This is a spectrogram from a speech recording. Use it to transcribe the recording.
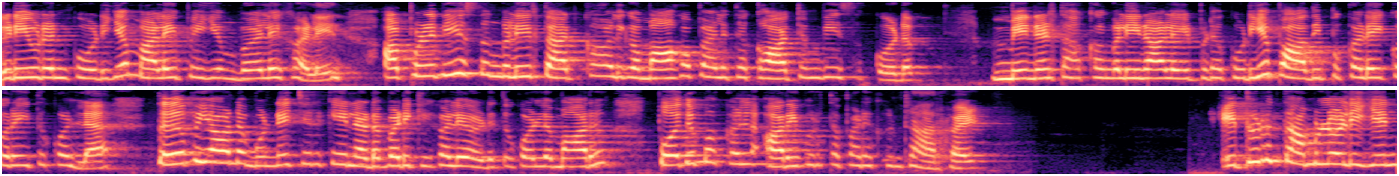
இடியுடன் கூடிய மழை பெய்யும் வேளைகளில் அப்பிரதேசங்களில் தற்காலிகமாக பலத்த காற்றும் வீசக்கூடும். மின்னல் தாக்கங்களினால் ஏற்படக்கூடிய பாதிப்புகளை குறைத்துக் கொள்ள தேவையான முன்னெச்சரிக்கை நடவடிக்கைகளை எடுத்துக்கொள்ளுமாறு பொதுமக்கள் அறிவுறுத்தப்படுகின்றார்கள். இத்துடன் தமிழொலியின்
